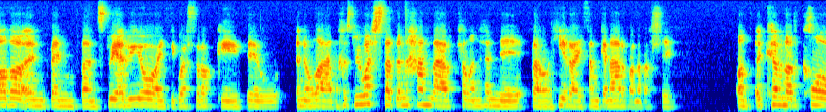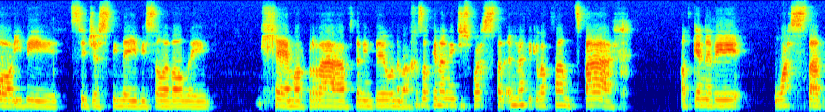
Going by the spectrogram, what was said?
Oedd o yn bendant. Dwi erioed i gwerthorogi byw yn y wlad, achos dwi wastad yn hanner cael yn hynny fel hiraeth am Gynarfon a falle. Ond y cyfnod clo i fi sydd jyst i neu fi sylweddoli lle mor braf dyn ni'n byw yn efo, achos oedd gennym ni jyst wastad, enwedig efo plant bach, oedd gennym fi wastad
